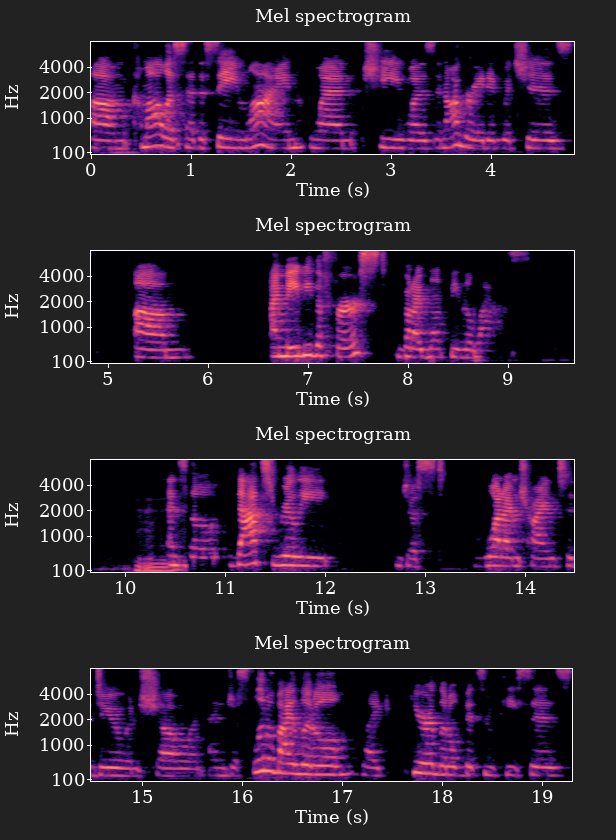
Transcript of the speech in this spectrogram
um, Kamala said the same line when she was inaugurated, which is um, I may be the first, but I won't be the last. Mm-hmm. And so that's really just what I'm trying to do and show, and, and just little by little, like here are little bits and pieces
